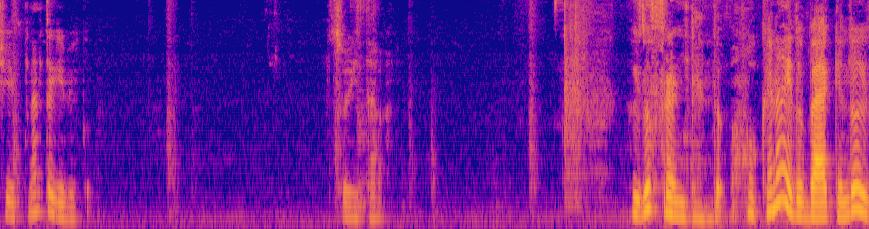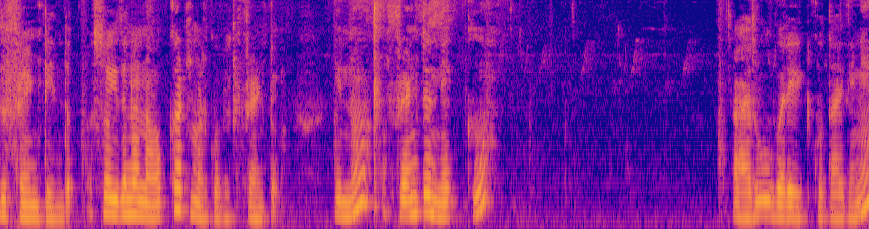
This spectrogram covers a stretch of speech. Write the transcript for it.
ಶೇಪ್ನ ತೆಗಿಬೇಕು. ಸೊ ಈ ಥರ ಇದು ಫ್ರಂಟ್ ಎಂದು ಓಕೆನಾ ಇದು ಬ್ಯಾಕ್ ಎಂದು ಇದು ಫ್ರಂಟ್ ಎಂದು ಸೊ ಇದನ್ನು ನಾವು ಕಟ್ ಮಾಡ್ಕೋಬೇಕು ಫ್ರಂಟು ಇನ್ನು ಫ್ರಂಟ್ ನೆಕ್ ಆರೂವರೆ ಇಟ್ಕೋತಾ ಇದ್ದೀನಿ.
